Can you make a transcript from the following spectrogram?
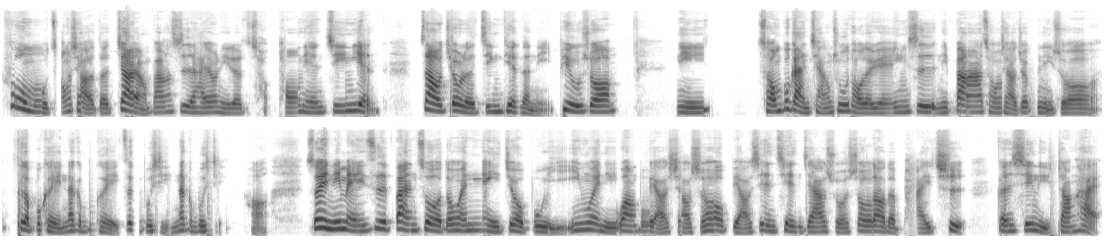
父母从小的教养方式，还有你的童童年经验，造就了今天的你。譬如说，你。从不敢强出头的原因是你爸妈从小就跟你说这个不可以，那个不可以，这个不行，那个不行，好，所以你每一次犯错都会内疚不已，因为你忘不了小时候表现欠佳所受到的排斥跟心理伤害，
